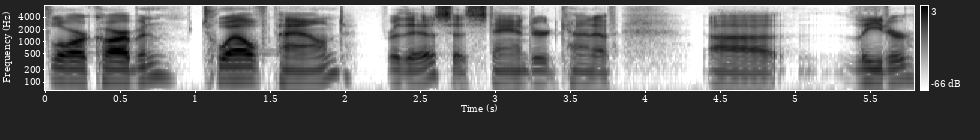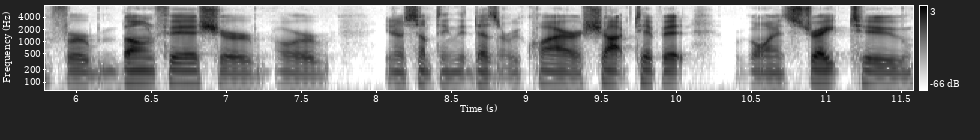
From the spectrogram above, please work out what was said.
fluorocarbon 12 pound for this, a standard kind of uh, leader for bonefish or, or you know something that doesn't require a shock tippet. We're going straight to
